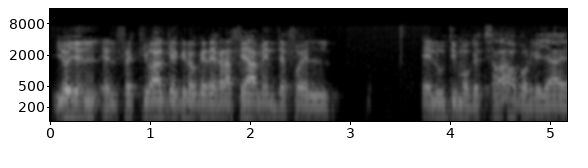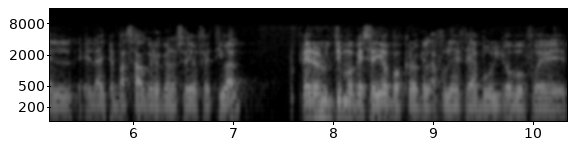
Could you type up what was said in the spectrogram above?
Y hoy el, festival que creo que desgraciadamente fue el, el último que se ha dado, porque ya el, el, año pasado creo que no se dio festival, pero el último que se dio, pues creo que la afluencia de público pues fue,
